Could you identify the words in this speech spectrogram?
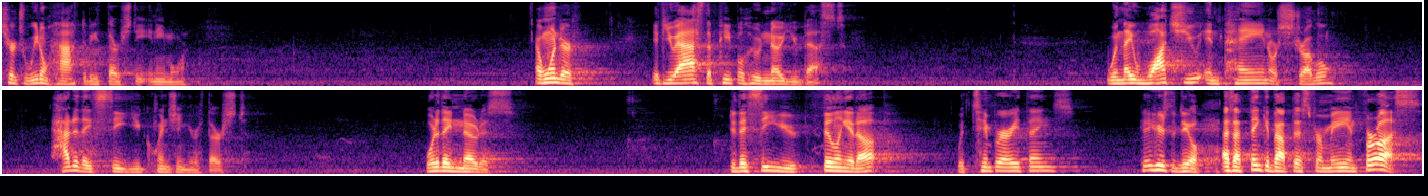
Church, we don't have to be thirsty anymore. I wonder if you ask the people who know you best, when they watch you in pain or struggle, how do they see you quenching your thirst? What do they notice? Do they see you filling it up with temporary things? Here's the deal. As I think about this for me and for us,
